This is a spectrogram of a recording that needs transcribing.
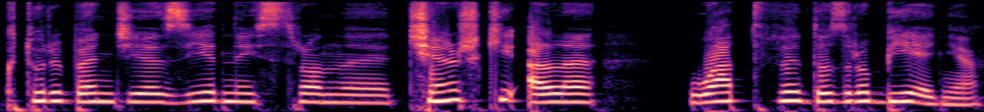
który będzie z jednej strony ciężki, ale łatwy do zrobienia.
